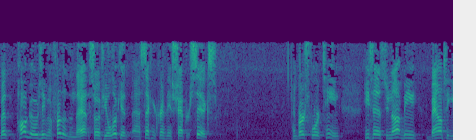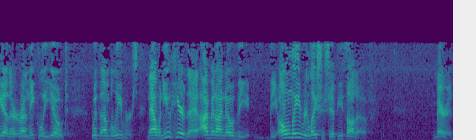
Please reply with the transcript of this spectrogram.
But Paul goes even further than that. So if you look at uh, 2 Corinthians chapter 6, in verse 14, he says, Do not be bound together or unequally yoked with unbelievers. Now, when you hear that, I bet I know the, the only relationship you thought of marriage.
